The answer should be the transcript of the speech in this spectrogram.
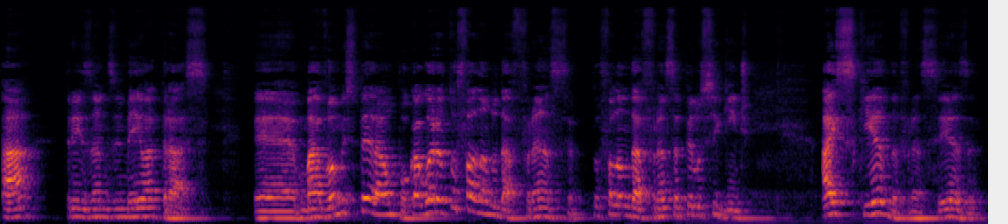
há três anos e meio atrás. É, mas vamos esperar um pouco. Agora eu estou falando da França, estou falando da França pelo seguinte: a esquerda francesa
